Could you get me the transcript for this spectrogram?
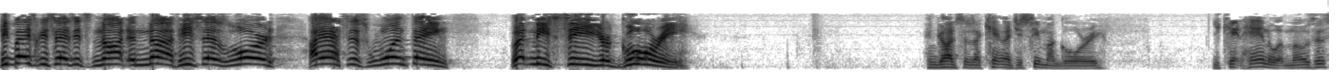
He basically says it's not enough. He says, Lord, I ask this one thing. Let me see your glory. And God says, I can't let you see my glory. You can't handle it, Moses.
